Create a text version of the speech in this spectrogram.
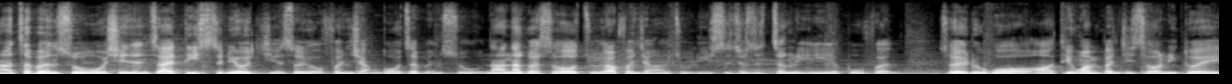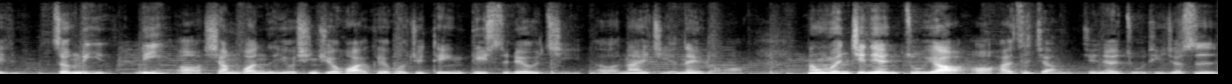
那这本书我先前在第十六集的时候有分享过这本书，那那个时候主要分享的主题是就是整理力的部分。所以如果呃听完本集之后，你对整理力啊相关的有兴趣的话，也可以回去听第十六集呃那一集的内容哦。那我们今天主要哦还是讲今天的主题就是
